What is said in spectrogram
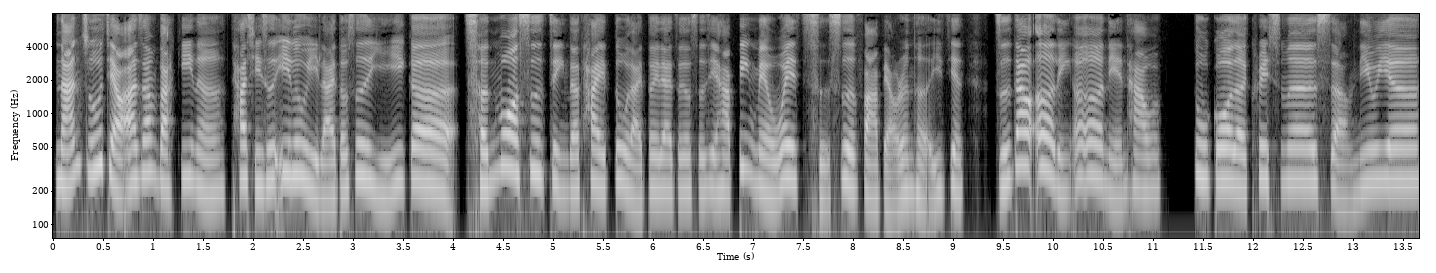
男主角阿赞巴基呢，他其实一路以来都是以一个沉默是金的态度来对待这个事件，他并没有为此事发表任何意见。直到二零二二年，他度过了 Christmas、um, New Year，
